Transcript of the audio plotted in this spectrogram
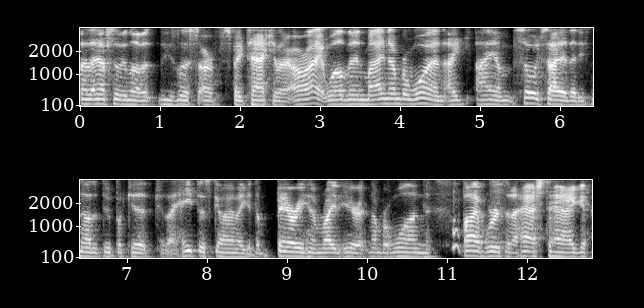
I absolutely love it. These lists are spectacular. All right. Well, then my number one, I, I am so excited that he's not a duplicate because I hate this guy and I get to bury him right here at number one. Five words and a hashtag.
